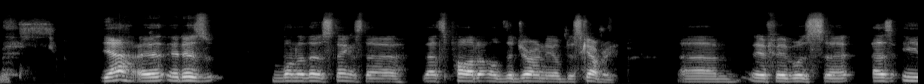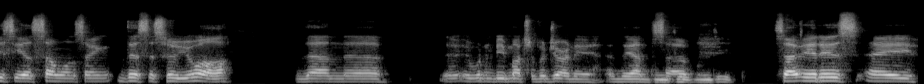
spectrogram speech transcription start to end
yeah, it is one of those things that that's part of the journey of discovery. Um, if it was uh, as easy as someone saying this is who you are then uh, it wouldn't be much of a journey in the end so indeed. so it is a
